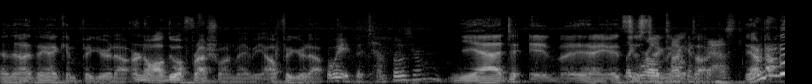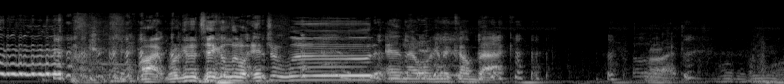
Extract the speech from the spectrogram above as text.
and then I think I can figure it out. Or no, I'll do a fresh one. Maybe I'll figure it out. Oh, wait, the tempo's wrong? Yeah, it, it, it's Like just we're all technical talking talk. fast? Yeah. all right, we're gonna take a little interlude, and then we're gonna come back. Oh. All right. Mm-hmm.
